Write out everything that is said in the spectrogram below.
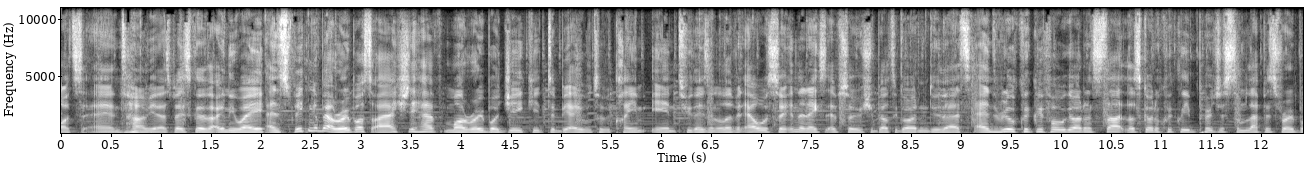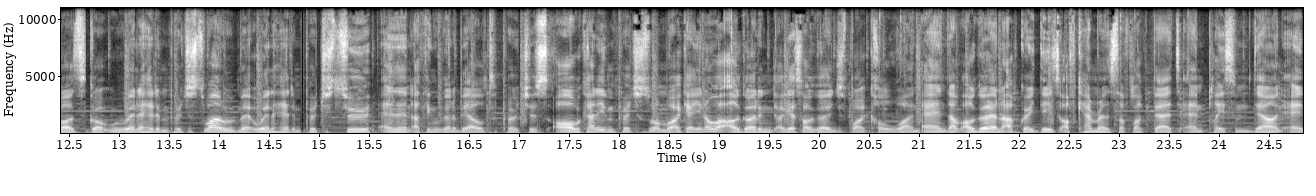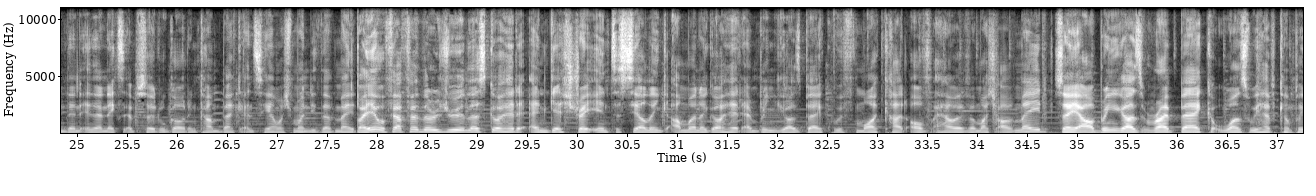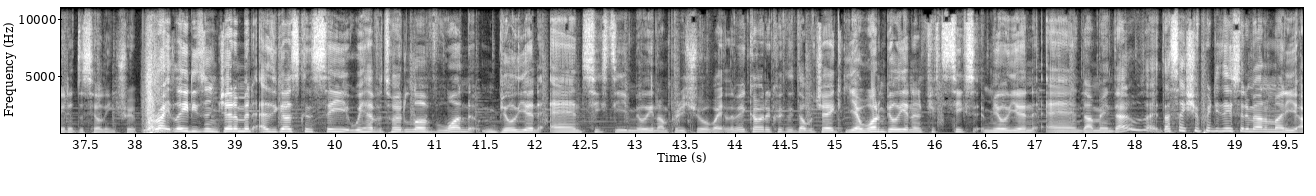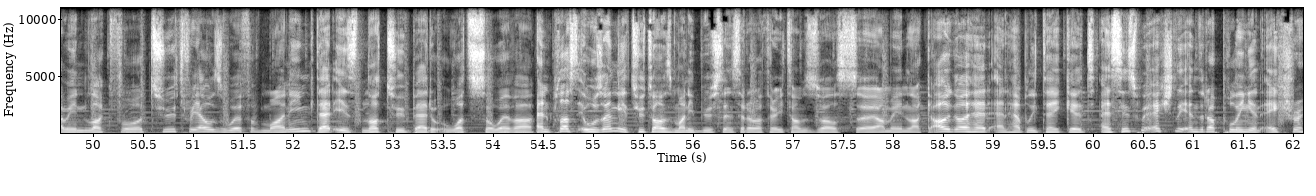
robots, and um, yeah, that's basically the only way. And speaking about robots, I actually have my robot G kit to be able to claim in 2 days and 11 hours. So in the next episode, we should be able to go ahead and do that. And real quick before we go ahead and start, let's go and quickly purchase some Lapis robots. Got we went ahead and purchased one, we went ahead and purchased two, and then I think we're gonna be able to purchase. Oh, we can't even purchase one more. Okay, you know what? I'll go ahead and I guess I'll go and just buy coal one, and um, I'll go ahead and upgrade these off camera and stuff like that, and place them down. And then in the next episode, we'll go ahead and come back and see how much money they've made. But yeah, without further ado, let's go ahead and get straight into selling. I'm gonna go ahead and bring you guys back with my cut of however much I've made. So yeah, I'll bring you guys right back once we have completed the selling trip. Alright, ladies and gentlemen, as you guys can see, we have a total of 1 billion and 60 million. I'm pretty sure. Wait, let me go and quickly double check. Yeah, 1 billion and 56 million. And I mean, that was that's actually a pretty decent amount of money. I mean, like for two, three hours worth of mining, that is not too bad whatsoever. And plus, it was only a two times money booster instead of a three times as well. So I mean, like I'll go ahead and happily take it. And since we actually ended up pulling an extra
